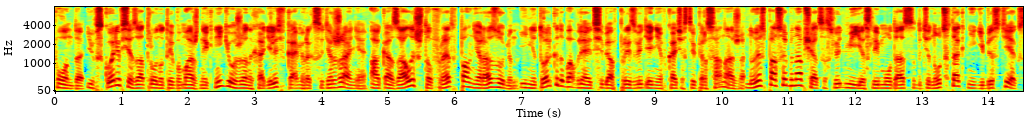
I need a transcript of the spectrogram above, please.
фонда, и вскоре все затронутые бумажные книги уже находились в камерах содержания. Оказалось, что Фред вполне разумен и не только добавляет себя в произведение в качестве персонажа, но и способен общаться с людьми, если ему удастся дотянуться до книги без текста.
